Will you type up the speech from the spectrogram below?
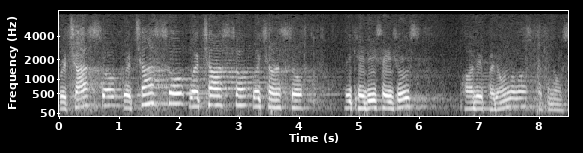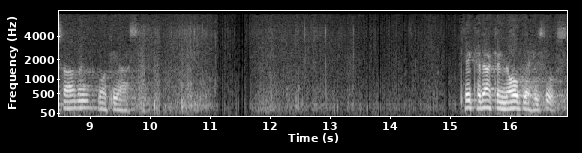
Rechazo, rechazo, rechazo, rechazo. ¿Y qué dice Jesús? Padre, perdónalos porque no saben lo que hacen. Qué carácter noble Jesús.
